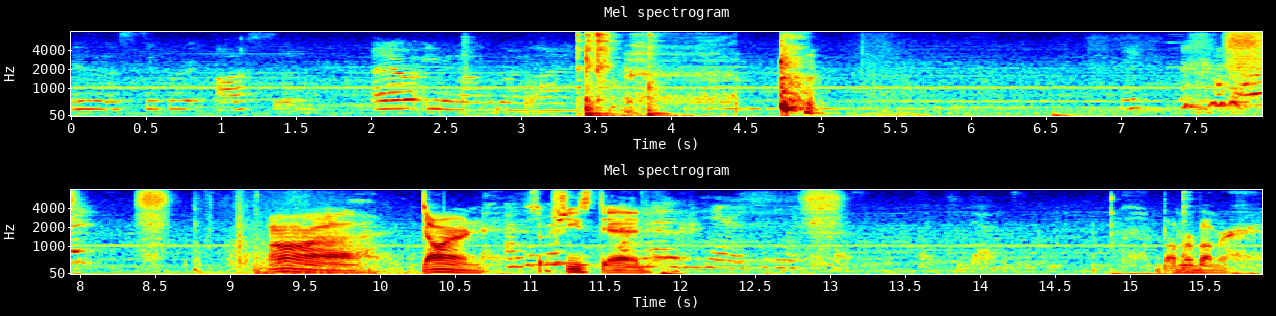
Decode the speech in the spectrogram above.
Isn't it super awesome? I don't even know what's going on. Ah, darn. So she's dead. Bummer, hair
